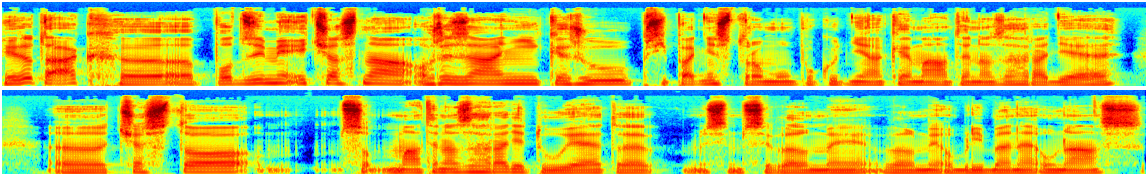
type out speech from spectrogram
Je to tak, eh, podzim je i čas na ořezání keřů, případně stromů, pokud nějaké máte na zahradě. Eh, často máte na zahradě tuje, to je, myslím si, velmi, velmi oblíbené u nás,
